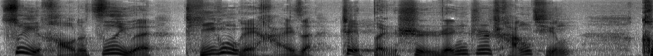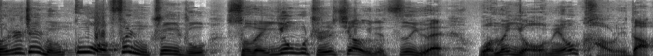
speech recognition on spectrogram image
最好的资源提供给孩子，这本是人之常情。可是，这种过分追逐所谓优质教育的资源，我们有没有考虑到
